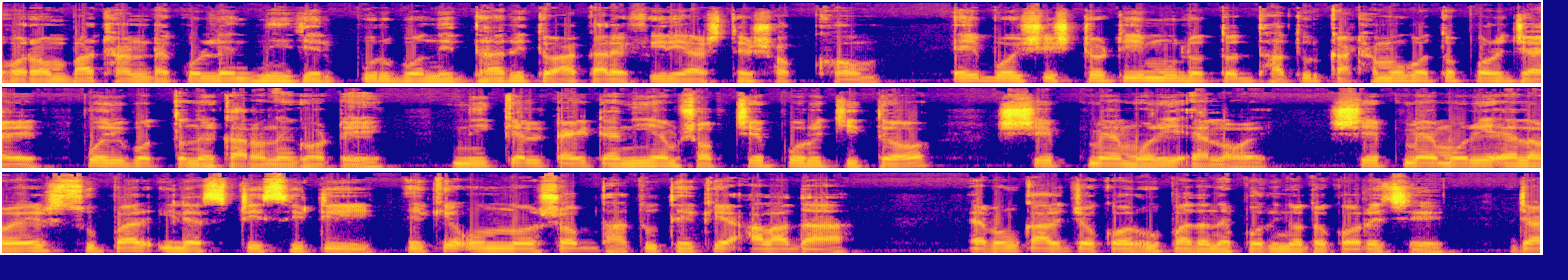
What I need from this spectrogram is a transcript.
গরম বা ঠান্ডা করলে নিজের পূর্ব নির্ধারিত আকারে ফিরে আসতে সক্ষম। এই বৈশিষ্ট্যটি মূলত ধাতুর কাঠামোগত পর্যায়ে পরিবর্তনের কারণে ঘটে। নিকেল টাইটানিয়াম সবচেয়ে পরিচিত shape memory alloy. Shape memory অ্যালয়ের সুপার ইলাস্টিসিটি একে অন্য সব ধাতু থেকে আলাদা। এবং কার্যকর উপাদানে পরিণত করেছে, যা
